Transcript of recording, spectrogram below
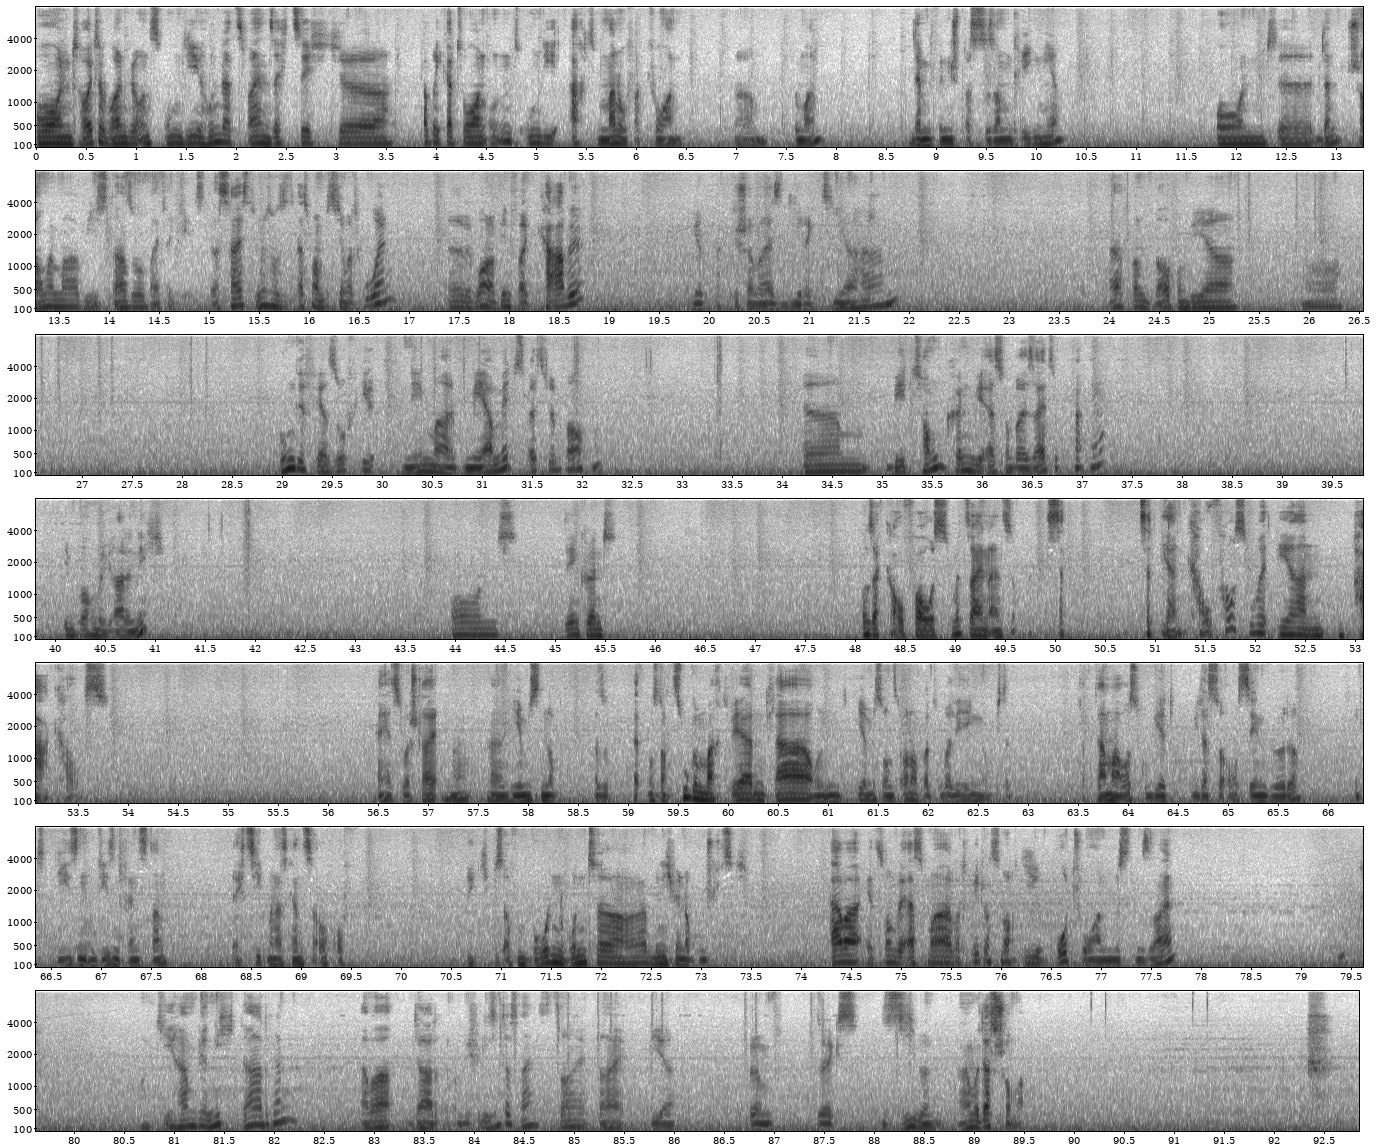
Und heute wollen wir uns um die 162 äh, Fabrikatoren und um die 8 Manufaktoren ähm, kümmern, damit wir den Spaß zusammenkriegen hier. Und äh, dann schauen wir mal, wie es da so weitergeht. Das heißt, wir müssen uns jetzt erstmal ein bisschen was holen. Äh, wir brauchen auf jeden Fall Kabel, die wir praktischerweise direkt hier haben. Davon brauchen wir oh, ungefähr so viel. Ich nehme mal mehr mit, als wir brauchen. Ähm, Beton können wir erstmal beiseite packen. Den brauchen wir gerade nicht. Und sehen könnt, unser Kaufhaus mit seinen einzelnen. Ist das, ist das eher ein Kaufhaus oder eher ein Parkhaus? Kann jetzt überstreiten, ne? Äh, hier müssen noch, also das muss noch zugemacht werden, klar. Und hier müssen wir uns auch noch was überlegen. Ob ich, das, ich habe da mal ausprobiert, wie das so aussehen würde. Mit diesen und diesen Fenstern. Vielleicht zieht man das Ganze auch auf wirklich bis auf den Boden runter. Bin ich mir noch unschlüssig. Aber jetzt wollen wir erstmal, was fehlt uns noch? Die Rotoren müssten sein. Und die haben wir nicht da drin, aber da drin. Und wie viele sind das? Eins, zwei, drei, vier, fünf, sechs, sieben. Da haben wir das schon mal.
